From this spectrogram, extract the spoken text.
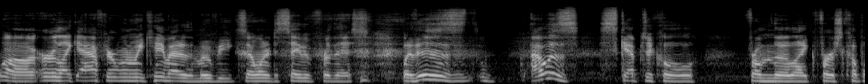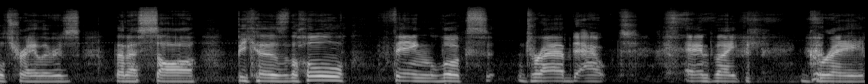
uh, or like after when we came out of the movie, because I wanted to save it for this. But this is, I was skeptical from the like first couple trailers that I saw because the whole thing looks drabbed out and like gray.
